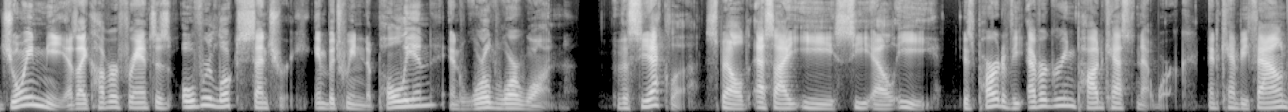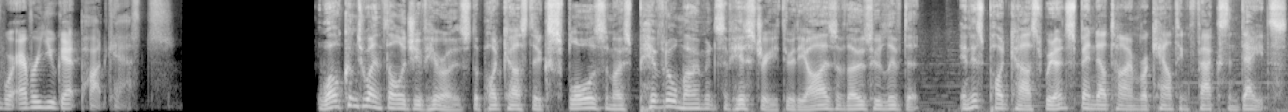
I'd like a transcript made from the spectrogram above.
Join me as I cover France's overlooked century in between Napoleon and World War I. The Siecle, spelled S I E C L E, is part of the Evergreen Podcast Network and can be found wherever you get podcasts. Welcome to Anthology of Heroes, the podcast that explores the most pivotal moments of history through the eyes of those who lived it. In this podcast, we don't spend our time recounting facts and dates.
